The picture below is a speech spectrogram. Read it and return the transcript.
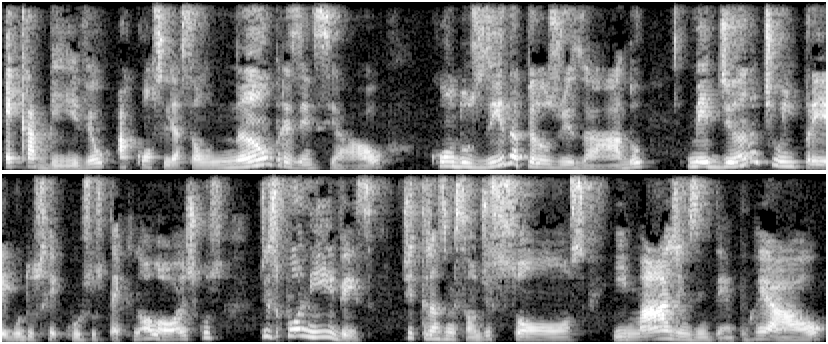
é cabível a conciliação não presencial conduzida pelo juizado mediante o emprego dos recursos tecnológicos disponíveis de transmissão de sons e imagens em tempo real,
